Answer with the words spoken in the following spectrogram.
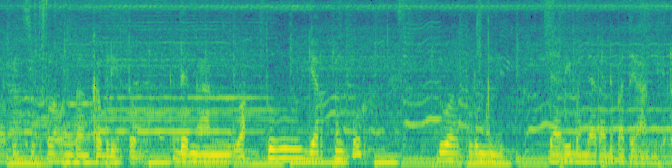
Provinsi Kepulauan Bangka Belitung. Dengan waktu jarak tempuh 20 menit dari Bandara Depati Amir.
